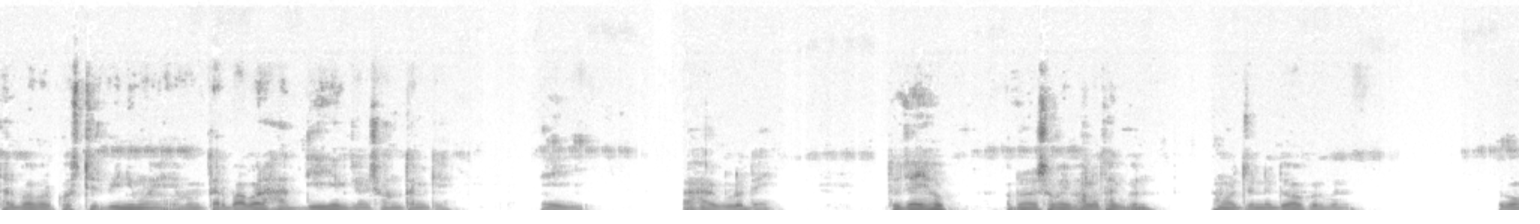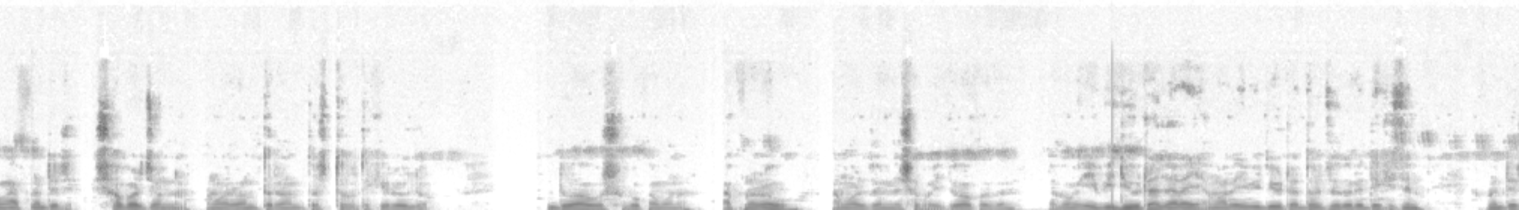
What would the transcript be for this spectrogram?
তার বাবার কষ্টের বিনিময়ে এবং তার বাবার হাত দিয়েই একজন সন্তানকে এই আহারগুলো দেয়। তো যাই হোক, আপনারা সবাই ভালো থাকবেন, আমার জন্য দোয়া করবেন এবং আপনাদের সবার জন্য আমার অন্তরের অন্তঃস্থল থেকে রইল দোয়া ও শুভকামনা। আপনারাও আমার জন্য সবাই দোয়া করবেন এবং এই ভিডিওটা যারাই আমার এই ভিডিওটা ধৈর্য ধরে দেখেছেন, আপনাদের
